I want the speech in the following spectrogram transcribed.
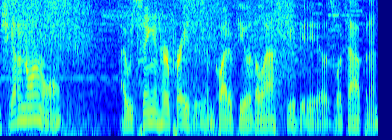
she got a normal. I was singing her praises in quite a few of the last few videos. What's happening?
